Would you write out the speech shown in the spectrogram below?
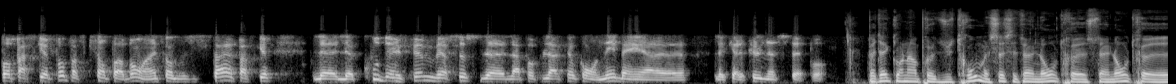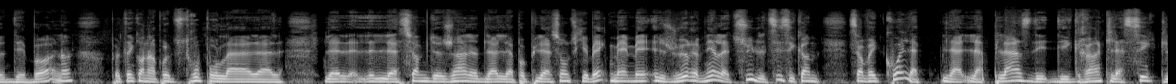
pas parce que pas parce qu'ils sont pas bons, hein, ils sont déficitaires parce que le, le coût d'un film versus la population qu'on est, ben euh, le calcul ne se fait pas. Peut-être qu'on en produit trop, mais ça, c'est un autre c'est un autre euh, débat. Peut-être qu'on en produit trop pour la, la, la, la somme de gens de la, population du Québec. Mais, mais je veux revenir là-dessus. Là. C'est comme ça va être quoi la, la, place des, des grands classiques?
